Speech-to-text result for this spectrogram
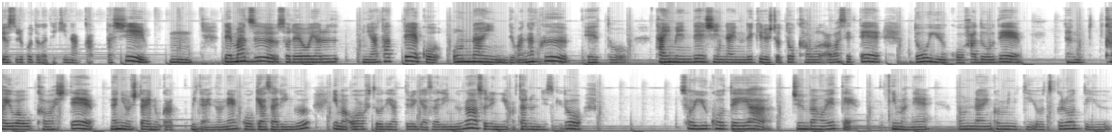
表することができなかったし、うん、でまずそれをやるにあたってこうオンラインではなく、え、ー、と対面で信頼のできる人と顔を合わせてどういうこう波動であの会話を交わして何をしたいのかみたいなねこうギャザリング今オアフ島でやってるギャザリングがそれに当たるんですけどそういう工程や順番を得て今ねオンラインコミュニティを作ろうっていう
